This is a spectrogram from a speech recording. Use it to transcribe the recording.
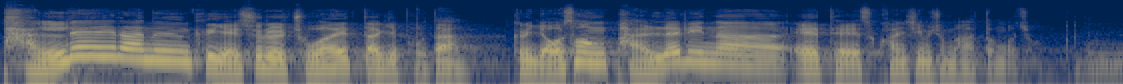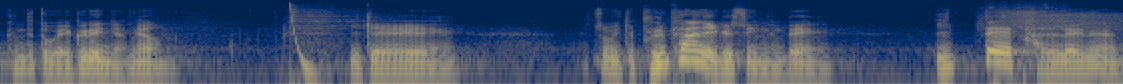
발레라는 그 예술을 좋아했다기보다 그런 여성 발레리나에 대해서 관심이 좀 많았던 거죠. 근데 또 왜 그랬냐면 이게 좀 이렇게 불편한 얘기일 수 있는데 이때 발레는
